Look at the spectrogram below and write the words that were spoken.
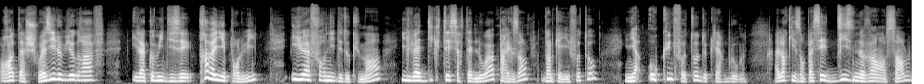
Roth a choisi le biographe, il a, comme il disait, travaillé pour lui, il lui a fourni des documents, il lui a dicté certaines lois, par exemple, dans le cahier photo, il n'y a aucune photo de Claire Bloom, alors qu'ils ont passé 19 ans ensemble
